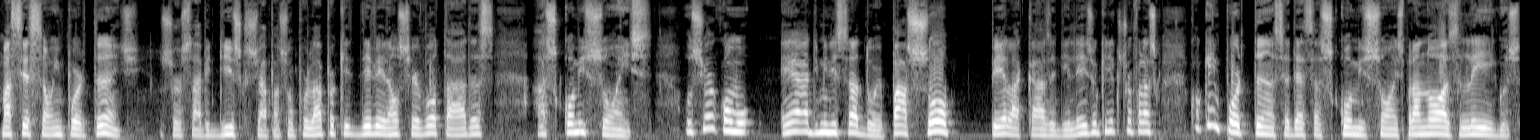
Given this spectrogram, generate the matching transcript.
uma sessão importante, o senhor sabe disso, que já passou por lá, porque deverão ser votadas as comissões. O senhor, como é administrador, passou pela Casa de Leis, eu queria que o senhor falasse qual é a importância dessas comissões para nós leigos.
